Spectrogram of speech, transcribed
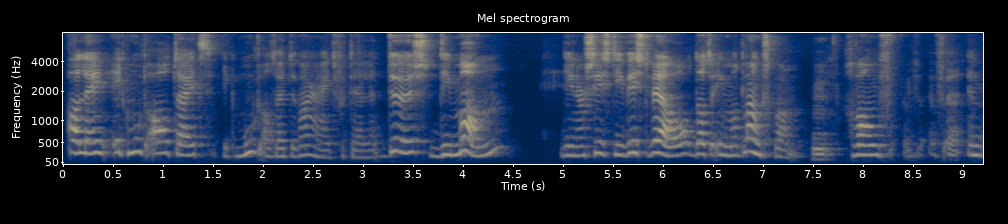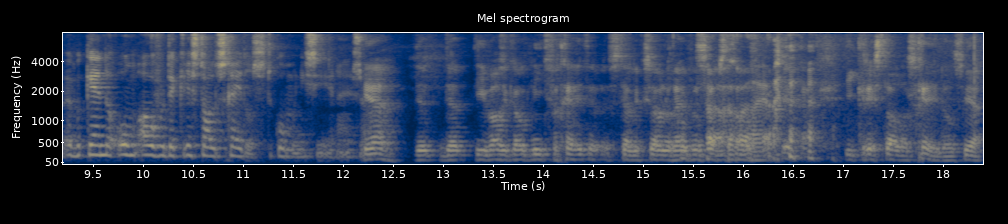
Alleen, ik moet altijd, ik moet altijd de waarheid vertellen. Dus die man, die narcist, die wist wel dat er iemand langskwam. Hm. Gewoon een bekende om over de kristallen schedels te communiceren en zo. Ja, dat, die was ik ook niet vergeten. Stel ik zo nog even een vraag wel, ja. Die kristallen schedels, ja.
